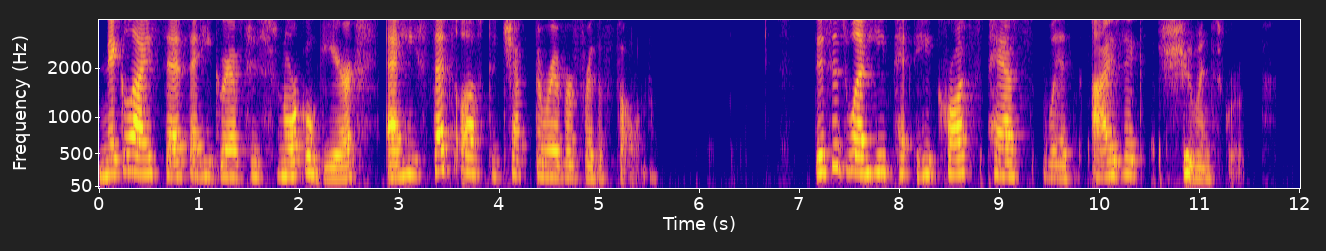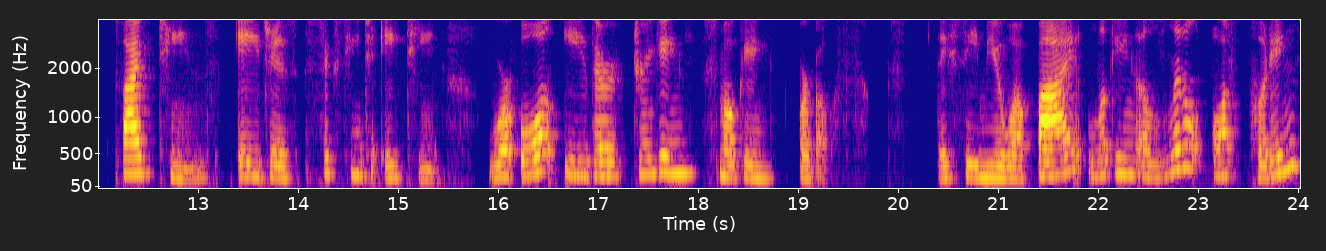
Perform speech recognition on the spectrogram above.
Nicolae says that he grabs his snorkel gear and he sets off to check the river for the phone. This is when he he crossed paths with Isaac Schuman's group. Five teens, ages 16 to 18, were all either drinking, smoking, or both. They see Miu walk by, looking a little off-putting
